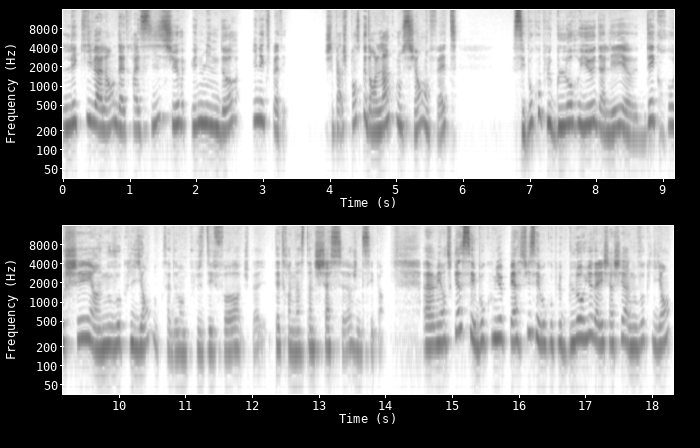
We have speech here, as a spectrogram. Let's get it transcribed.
l'équivalent d'être assis sur une mine d'or inexploitée. Je sais pas, je pense que dans l'inconscient, en fait, c'est beaucoup plus glorieux d'aller euh, décrocher un nouveau client, donc ça demande plus d'efforts, peut-être un instinct de chasseur, je ne sais pas. Euh, mais en tout cas, c'est beaucoup mieux perçu, c'est beaucoup plus glorieux d'aller chercher un nouveau client,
